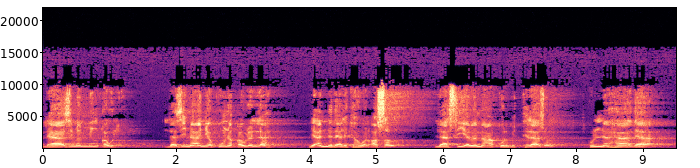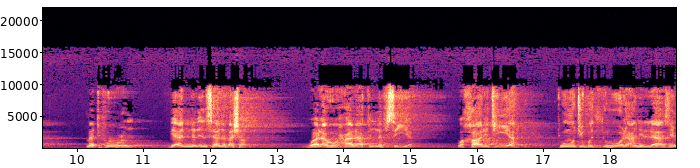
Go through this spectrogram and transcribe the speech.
لازما من قوله لزم أن يكون قولا له لأن ذلك هو الأصل لا سيما مع قرب التلازم قلنا هذا مدفوع بأن الإنسان بشر وله حالات نفسية وخارجية توجب الذهول عن اللازم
